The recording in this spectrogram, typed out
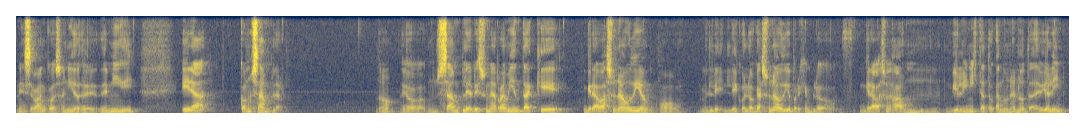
en ese banco de sonidos de, de MIDI era con un sampler. ¿No? Un sampler es una herramienta que grabas un audio o le, colocas un audio, por ejemplo, grabas a un violinista tocando una nota de violín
